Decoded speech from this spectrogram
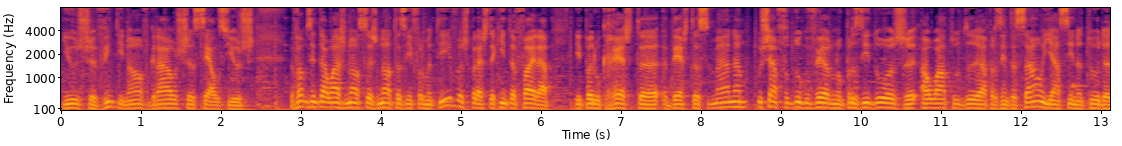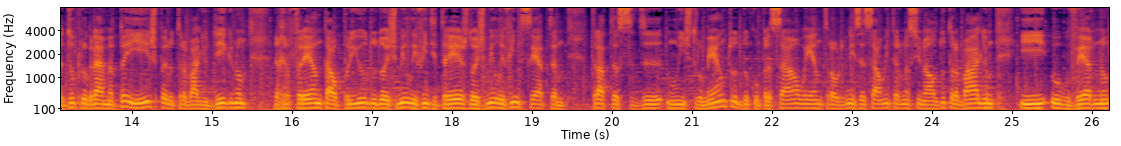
e os 29 graus Celsius. Vamos então às nossas notas informativas para esta quinta-feira e para o que resta desta semana. O chefe do governo preside hoje ao ato de apresentação e assinatura do programa País para o Trabalho Digno, referente ao período 2023-2027. Trata-se de um instrumento de cooperação entre a Organização Internacional do Trabalho e o governo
